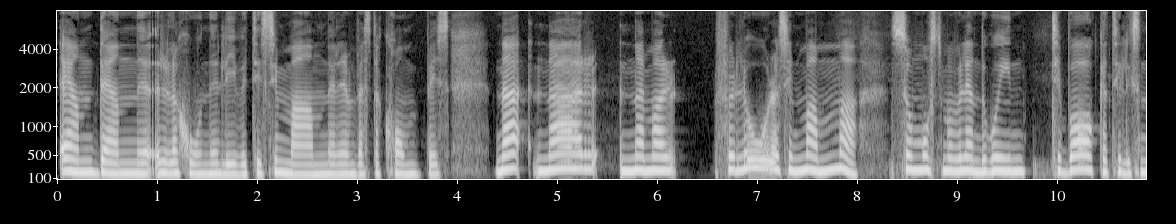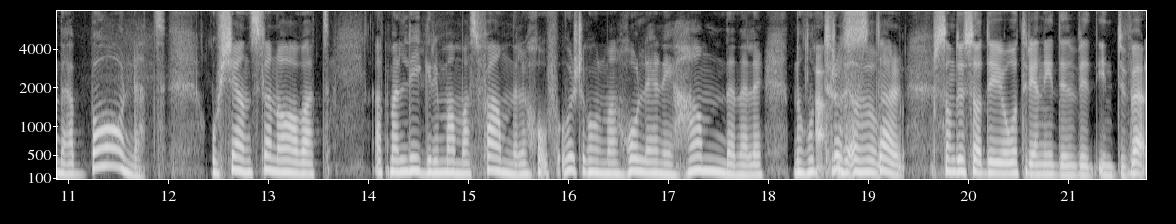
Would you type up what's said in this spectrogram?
än den relationen i livet till sin man eller en bästa kompis. När, när, när man förlorar sin mamma så måste man väl ändå gå in tillbaka till liksom det här barnet. Och känslan av att Att man ligger i mammas famn eller första gången man håller henne i handen eller när hon Ja, tröstar. alltså, Som du sa, det är ju återigen individ- individuell-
